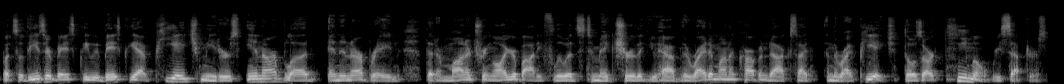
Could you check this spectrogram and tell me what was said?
But so these are basically, we basically have pH meters in our blood and in our brain that are monitoring all your body fluids to make sure that you have the right amount of carbon dioxide and the right pH. Those are chemoreceptors.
